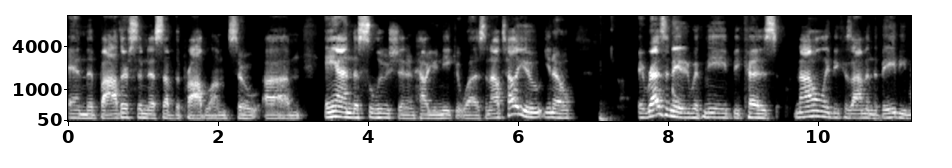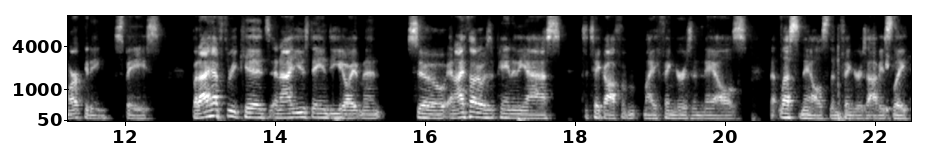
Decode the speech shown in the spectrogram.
and the bothersomeness of the problem. So um, and the solution and how unique it was. And I'll tell you, you know, it resonated with me because not only because I'm in the baby marketing space, but I have three kids and I used A and D ointment. So, and I thought it was a pain in the ass to take off of my fingers and nails, less nails than fingers, obviously.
